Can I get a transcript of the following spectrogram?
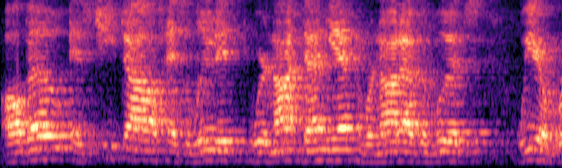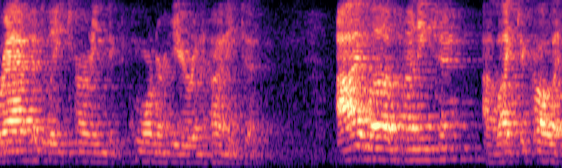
Although, as Chief Dial has alluded, we're not done yet and we're not out of the woods, we are rapidly turning the corner here in Huntington. I love Huntington. I like to call it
